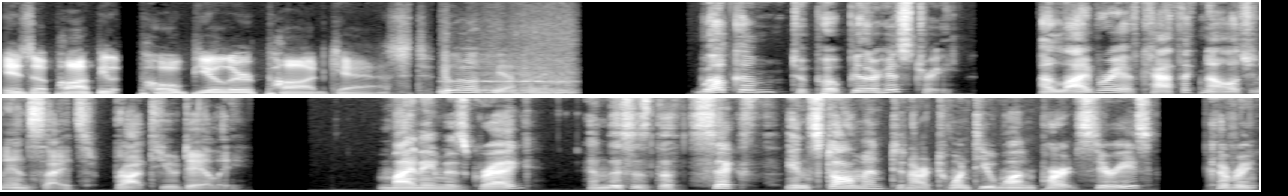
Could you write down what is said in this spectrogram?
is a popular popular podcast. Do not be afraid. Welcome to Popular History, a library of Catholic knowledge and insights brought to you daily. My name is Greg, and this is the sixth installment in our 21 part series covering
